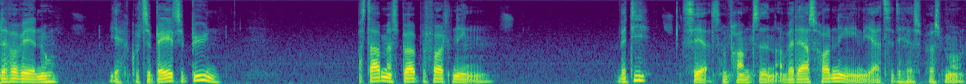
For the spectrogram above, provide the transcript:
derfor vil jeg nu ja, gå tilbage til byen og starte med at spørge befolkningen, hvad de ser som fremtiden, og hvad deres holdning egentlig er til det her spørgsmål.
